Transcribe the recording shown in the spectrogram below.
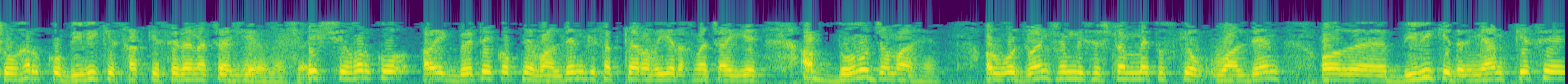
شوہر کو بیوی کے ساتھ کیسے رہنا چاہیے؟ ایک شوہر کو اور ایک بیٹے کو اپنے والدین کے ساتھ کیا رویہ رکھنا چاہیے؟ اب دونوں جمع ہیں اور وہ جوائنٹ فیملی سسٹم میں تو اس کے والدین اور بیوی کے درمیان کیسے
